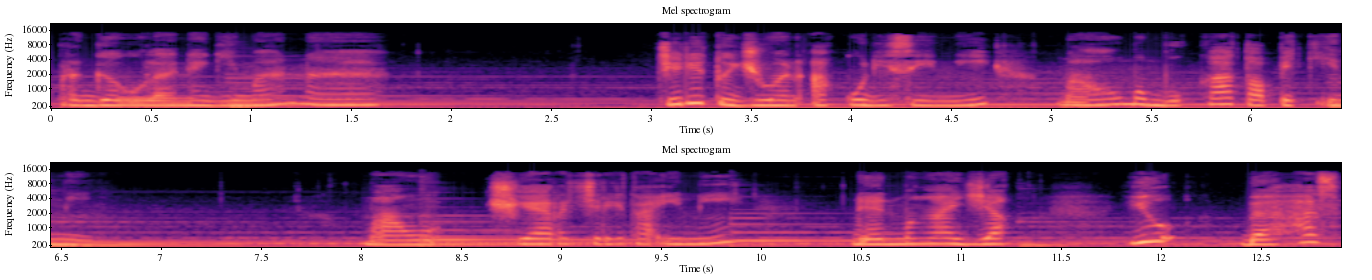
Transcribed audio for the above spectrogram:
pergaulannya gimana. Jadi tujuan aku di sini mau membuka topik ini. Mau share cerita ini dan mengajak yuk bahas,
